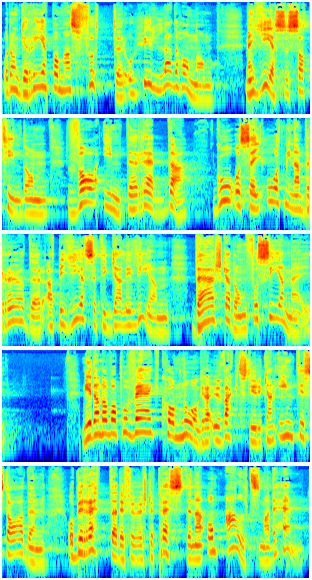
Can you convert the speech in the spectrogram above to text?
och de grep om hans fötter och hyllade honom. Men Jesus sa till dem, var inte rädda. Gå och säg åt mina bröder att bege sig till Galileen, där ska de få se mig. Medan de var på väg kom några ur vaktstyrkan in till staden och berättade för översteprästerna om allt som hade hänt.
